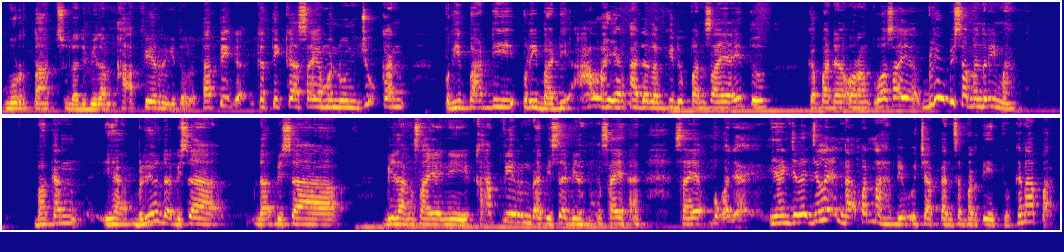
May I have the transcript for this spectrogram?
murtad, sudah dibilang kafir gitu. Tapi ke- ketika saya menunjukkan pribadi pribadi Allah yang ada dalam kehidupan saya itu kepada orang tua saya, beliau bisa menerima bahkan ya beliau tidak bisa tidak bisa bilang saya ini kafir tidak bisa bilang saya saya pokoknya yang jelek-jelek tidak pernah diucapkan seperti itu. Kenapa?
